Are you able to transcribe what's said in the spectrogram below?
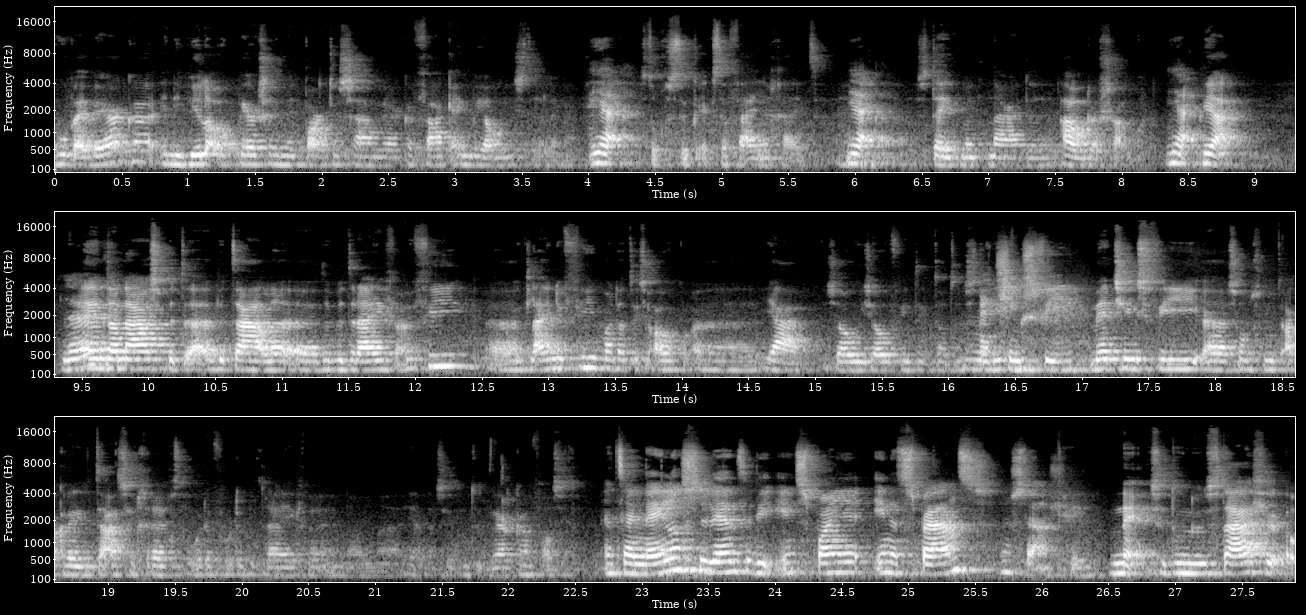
hoe wij werken. En die willen ook per se met partners samenwerken. Vaak mbo-instellingen. Ja. Dat is toch een stuk extra veiligheid. Ja. statement naar de ouders ook. Ja. ja. En daarnaast betalen uh, de bedrijven een fee, een kleine fee, maar dat is ook, uh, ja, sowieso vind ik dat een matchingsfee. Matchingsfee. soms moet accreditatie geregeld worden voor de bedrijven en dan, ja, daar zit natuurlijk werk aan vast. En het zijn Nederlandse studenten die in Spanje in het Spaans een stage doen? Nee, ze doen een stage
